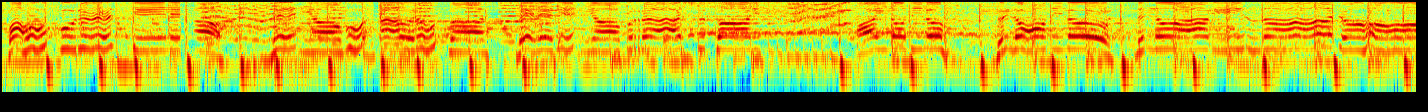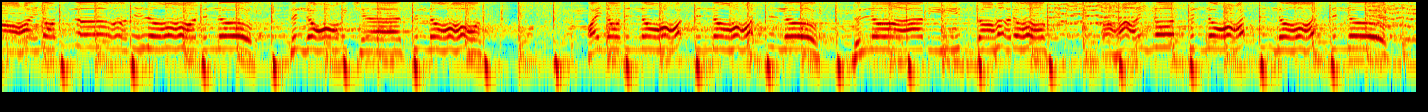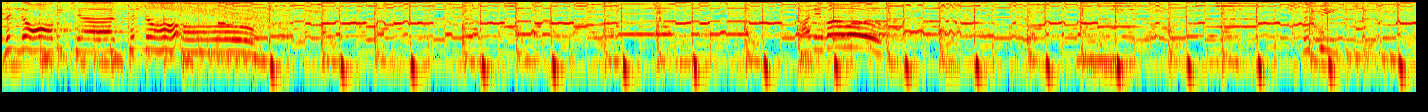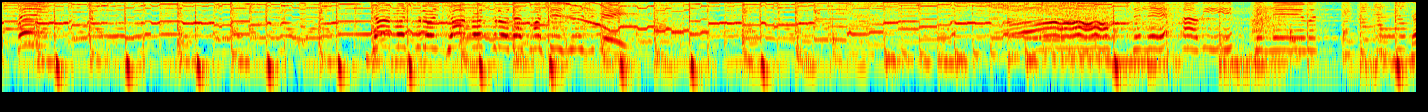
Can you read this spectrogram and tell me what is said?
mahut durus kini dah. Dünya bu Avrupa'dan, beni dünya bırak şu tani. Aynı dilo, dilo. the law because the law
